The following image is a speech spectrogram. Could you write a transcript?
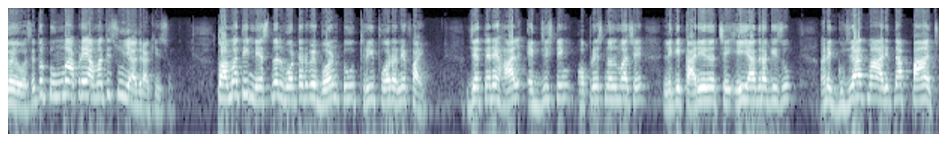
ગયો હશે. તો ટૂંકમાં આપણે આમાંથી શું યાદ રાખીશું? તો આમાંથી national waterway one two three four અને ફાઈવ જે અત્યારે હાલ એક્ઝિસ્ટિંગ ઓપરેશનલમાં છે, એટલે કે કાર્યરત છે, એ યાદ રાખીશું. અને ગુજરાતમાં આ રીતના પાંચ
